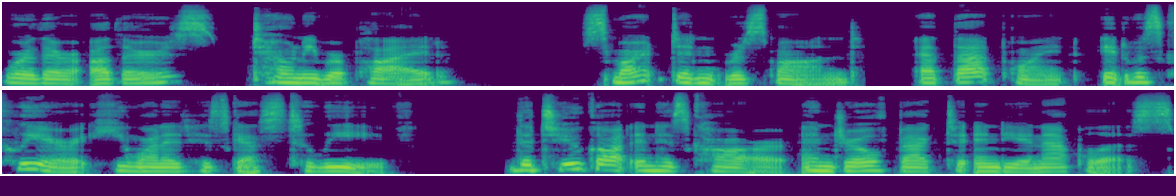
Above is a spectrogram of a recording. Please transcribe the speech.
Were there others? Tony replied. Smart didn't respond. At that point, it was clear he wanted his guest to leave. The two got in his car and drove back to Indianapolis.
